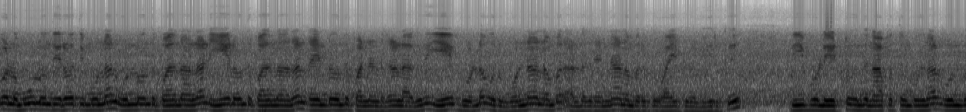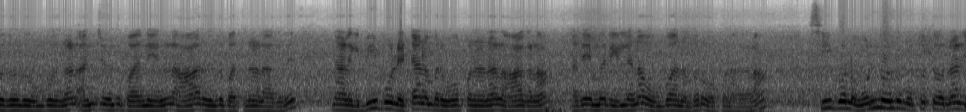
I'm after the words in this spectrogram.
போர்டில் மூணு வந்து இருபத்தி மூணு நாள் ஒன்று வந்து பதினாலு நாள் ஏழு வந்து பதினாறு நாள் ரெண்டு வந்து பன்னெண்டு நாள் ஆகுது. ஏ போர்டில் ஒரு ஒன்றாம் நம்பர் அல்லது ரெண்டாம் நம்பருக்கு வாய்ப்புகள் இருக்குது பி போர்டில் எட்டு வந்து நாற்பத்தொம்பது நாள் ஒன்பது வந்து ஒம்பது நாள் அஞ்சு வந்து பதினேழு நாள் ஆறு வந்து பத்து நாள் ஆகுது. நாளைக்கு பி போர்டில் எட்டாம் நம்பர் ஓப்பன் ஆனாலும் ஆகலாம். அதே மாதிரி இல்லைன்னா ஒம்பதாம் நம்பர் ஓப்பன் ஆகலாம். சி போர்டில் ஒன்று வந்து முப்பத்தோரு நாள்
